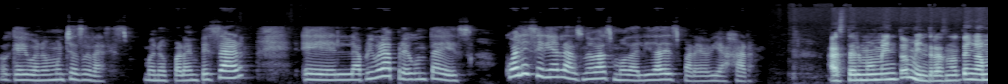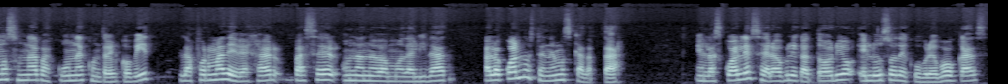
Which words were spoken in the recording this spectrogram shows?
Ok, bueno, muchas gracias. Bueno, para empezar, eh, la primera pregunta es, ¿cuáles serían las nuevas modalidades para viajar? Hasta el momento, mientras no tengamos una vacuna contra el COVID, la forma de viajar va a ser una nueva modalidad a la cual nos tenemos que adaptar, en las cuales será obligatorio el uso de cubrebocas,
